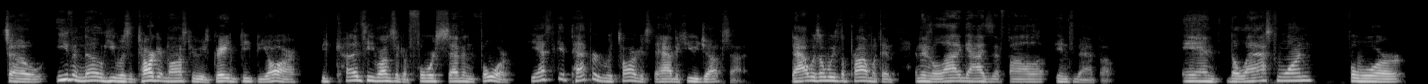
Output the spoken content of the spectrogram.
So even though he was a target monster, he was great in PPR because he runs like a 4.74. He has to get peppered with targets to have a huge upside. That was always the problem with him. And there's a lot of guys that follow into that boat. And the last one for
